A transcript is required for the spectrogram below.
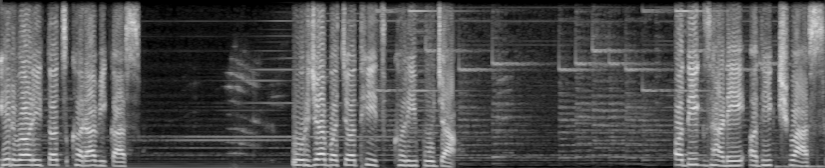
हिरवळीतच खरा विकास. ऊर्जा बचत हीच खरी पूजा. अधिक झाडे अधिक श्वास.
